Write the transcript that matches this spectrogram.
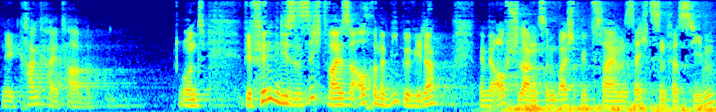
eine Krankheit habe. Und wir finden diese Sichtweise auch in der Bibel wieder, wenn wir aufschlagen, zum Beispiel Psalm 16, Vers 7.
